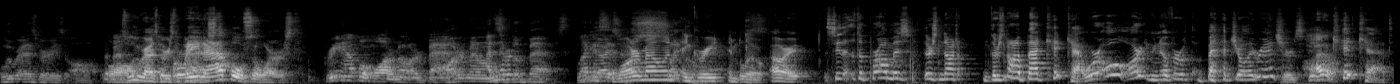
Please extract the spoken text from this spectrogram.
Blue raspberry is awful. The best. Blue raspberry's the Green best. apple's the worst. Green apple and watermelon are bad. Watermelon's I never, the best. like You I guys said, are Watermelon and green and blue. All right. See, the, the problem is there's not there's not a bad Kit Kat. We're all arguing over bad Jolly Ranchers. I don't- Kit Kat.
